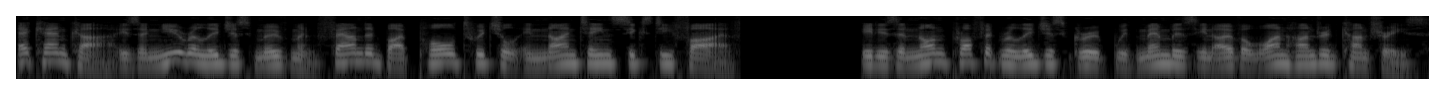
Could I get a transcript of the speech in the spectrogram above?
Eckankar is a new religious movement founded by Paul Twitchell in 1965. It is a non-profit religious group with members in over 100 countries.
